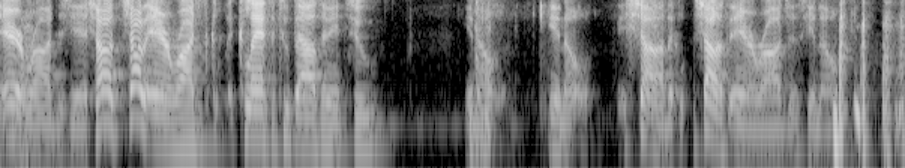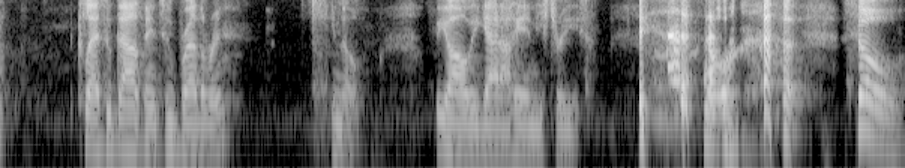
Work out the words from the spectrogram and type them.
Aaron Rodgers. Yeah, shout out, shout out to Aaron Rodgers, class of 2002. You know, you know, shout out to shout out to Aaron Rodgers. You know, class 2002 brethren. You know, we all we got out here in these streets so, so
